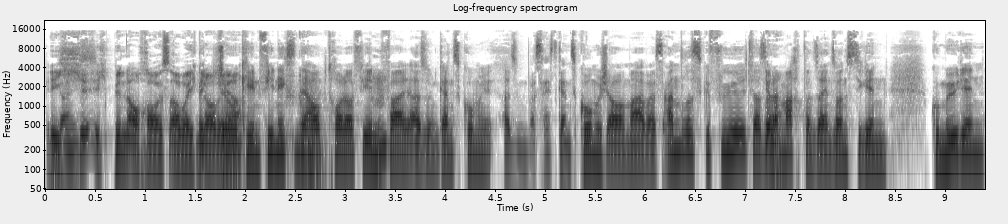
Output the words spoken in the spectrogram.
ich, ich bin auch raus, aber ich Mit glaube Joaquin ja. Phoenix in der mhm. Hauptrolle auf jeden mhm. Fall. Also ein ganz komisch, also was heißt ganz komisch, aber mal was anderes gefühlt, was genau. er da macht, an seinen sonstigen Komödien,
